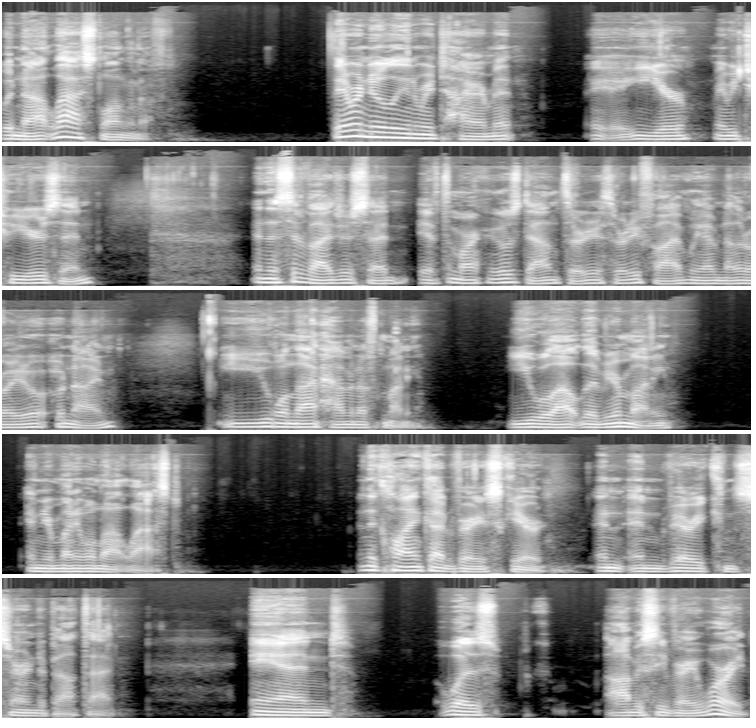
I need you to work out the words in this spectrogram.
would not last long enough. They were newly in retirement, a year, maybe two years in, and this advisor said, if the market goes down 30 or 35, we have another 0809, you will not have enough money. You will outlive your money and your money will not last. And the client got very scared and, and very concerned about that and was obviously very worried.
